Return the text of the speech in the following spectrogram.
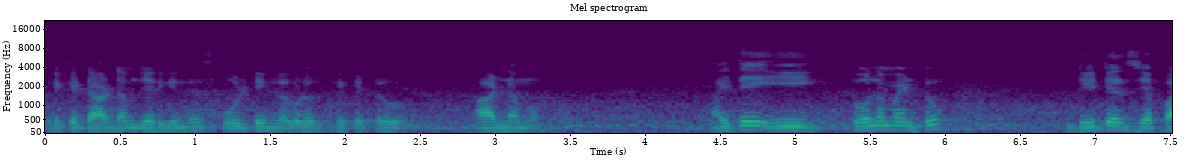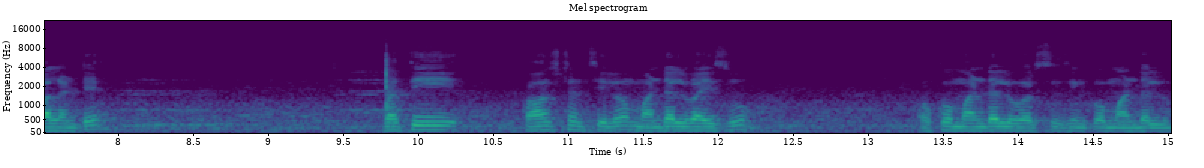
క్రికెట్ ఆడడం జరిగింది. స్కూల్ టీంలో కూడా క్రికెట్ ఆడినాము. అయితే ఈ టోర్నమెంటు డీటెయిల్స్ చెప్పాలంటే ప్రతి కాన్స్టెన్సీలో మండల్ వైజు ఒక్కో మండల్ వర్సెస్ ఇంకో మండల్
